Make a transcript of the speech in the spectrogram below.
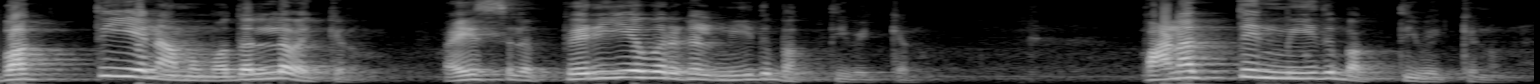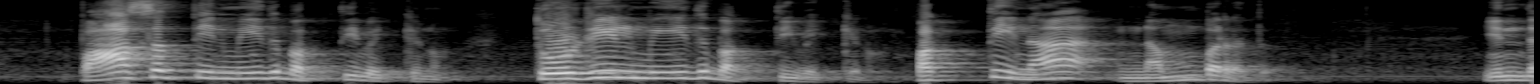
பக்தியை நாம் முதல்ல வைக்கணும். வயசில் பெரியவர்கள் மீது பக்தி வைக்கணும். பணத்தின் மீது பக்தி வைக்கணும். பாசத்தின் மீது பக்தி வைக்கணும். தொழில் மீது பக்தி வைக்கணும். பக்தினா நம்புறது. இந்த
